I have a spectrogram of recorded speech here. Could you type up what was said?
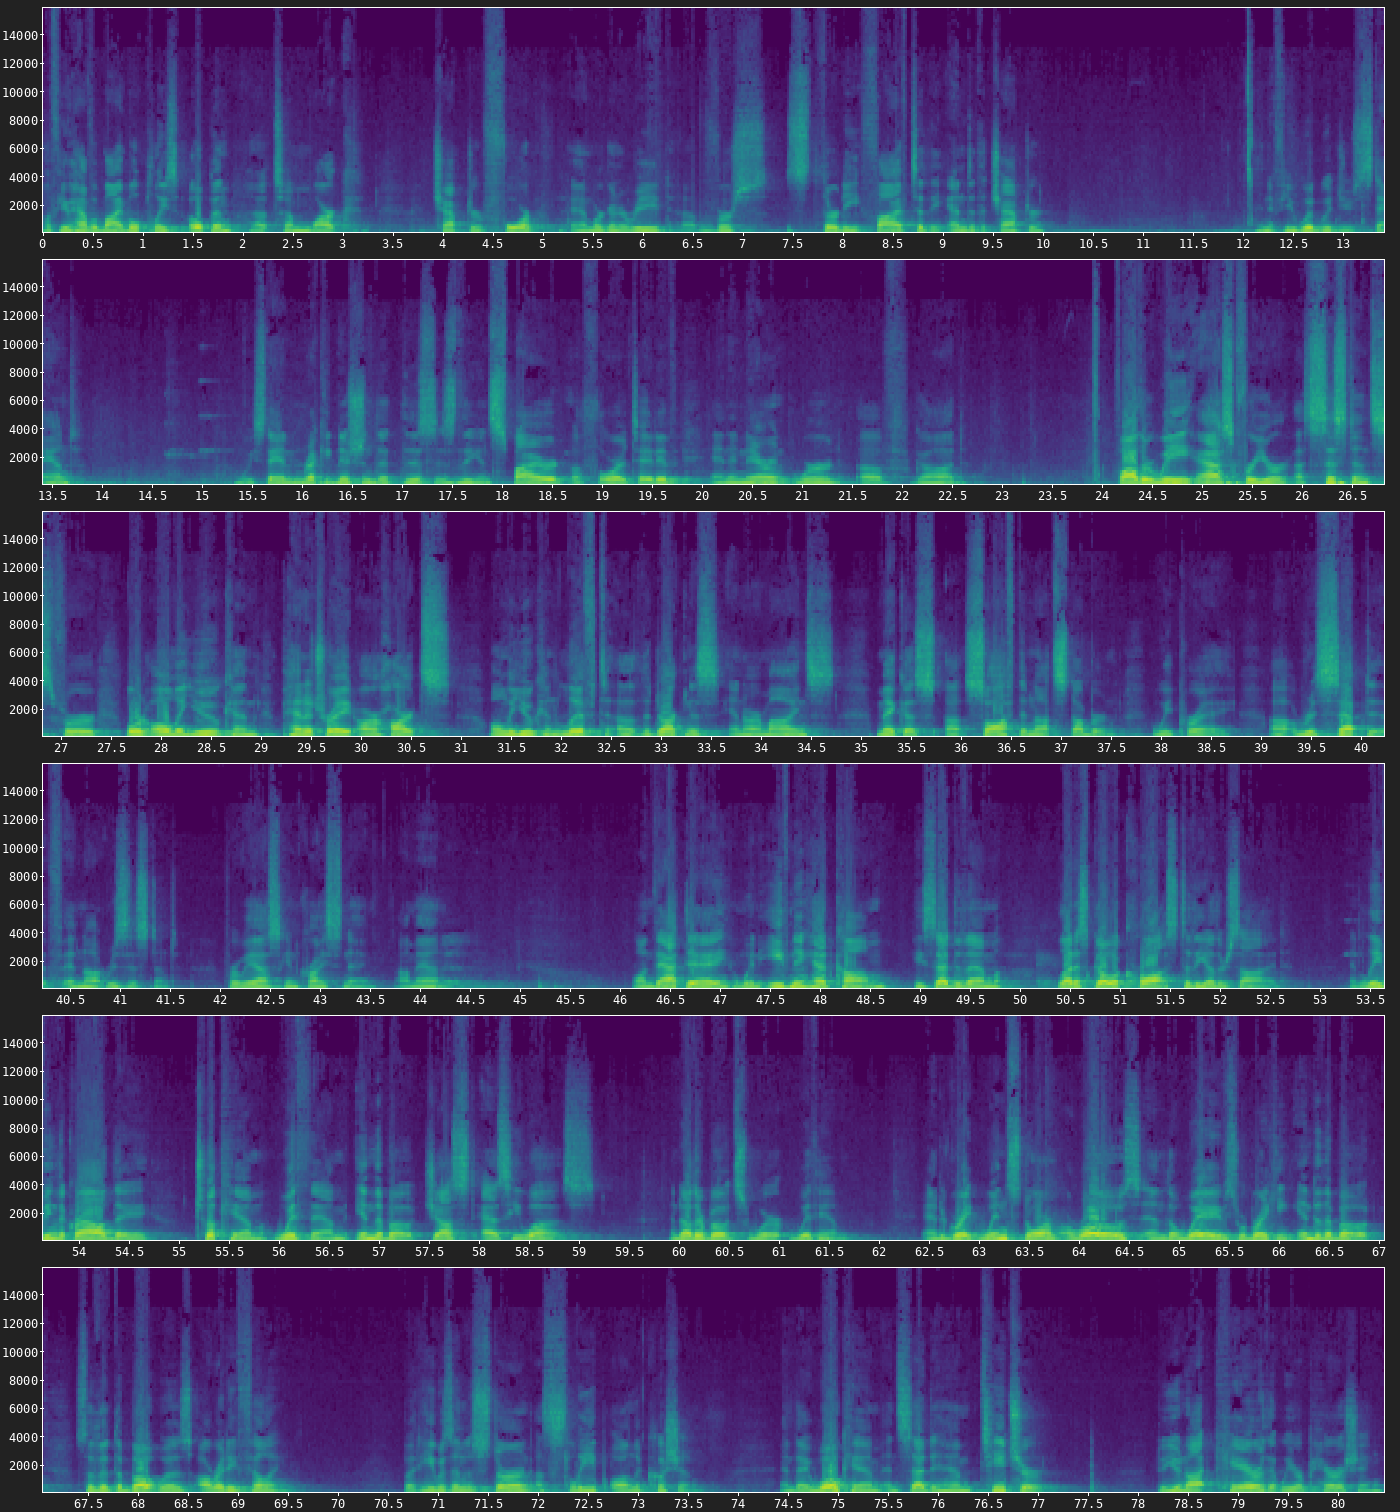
Well, if you have a Bible, please open uh, to Mark chapter 4, and we're going to read uh, verse 35 to the end of the chapter. And if you would, would you stand? We stand in recognition that this is the inspired, authoritative, and inerrant Word of God. Father, we ask for your assistance, for, Lord, only you can penetrate our hearts, only you can lift uh, the darkness in our minds, make us uh, soft and not stubborn, we pray, uh, receptive and not resistant. For we ask in Christ's name. Amen. Amen. On that day, when evening had come, he said to them, Let us go across to the other side. And leaving the crowd, they took him with them in the boat just as he was. And other boats were with him. And a great windstorm arose, and the waves were breaking into the boat, so that the boat was already filling. But he was in the stern, asleep on the cushion. And they woke him and said to him, Teacher, do you not care that we are perishing?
